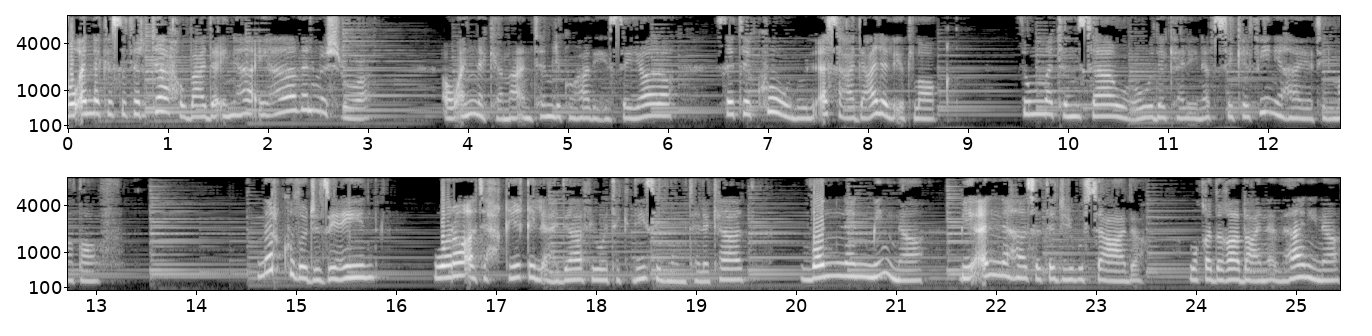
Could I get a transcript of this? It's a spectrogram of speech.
أو أنك سترتاح بعد إنهاء هذا المشروع أو أنك ما أن تملك هذه السيارة ستكون الأسعد على الإطلاق. ثم تنسى وعودك لنفسك في نهاية المطاف. نركض جزعين وراء تحقيق الأهداف وتكديس الممتلكات. ظنا منا بأنها ستجلب السعادة وقد غاب عن أذهاننا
